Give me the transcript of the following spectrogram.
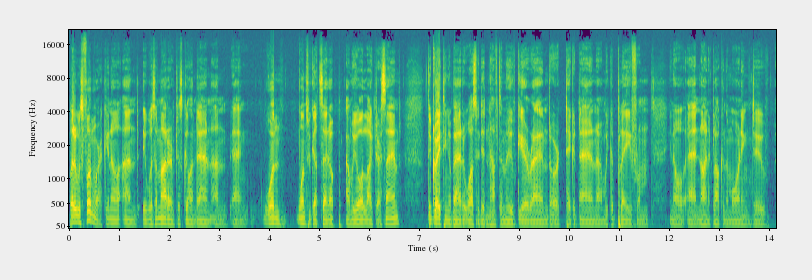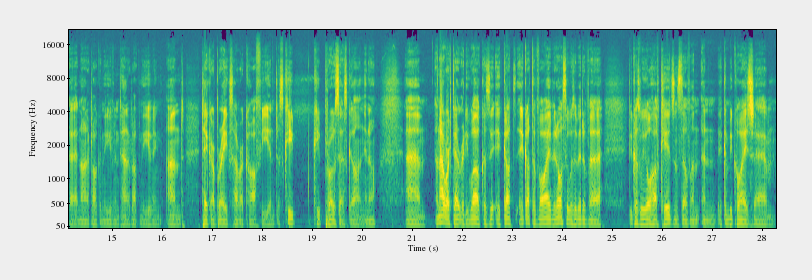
but it was fun work, you know. And it was a matter of just going down and and one once we got set up and we all liked our sound. The great thing about it was we didn't have to move gear around or take it down, and we could play from, you know, uh, nine o'clock in the morning to uh, nine o'clock in the evening, ten o'clock in the evening, and take our breaks, have our coffee, and just keep keep process going, you know. Um, and that worked out really well because it, it got it got the vibe. It also was a bit of a because we all have kids and stuff, and, and it can be quite um,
